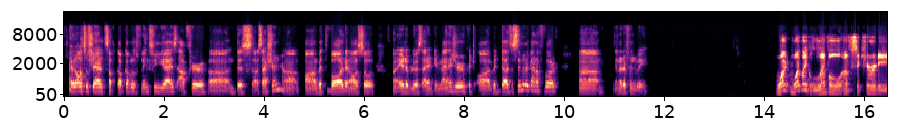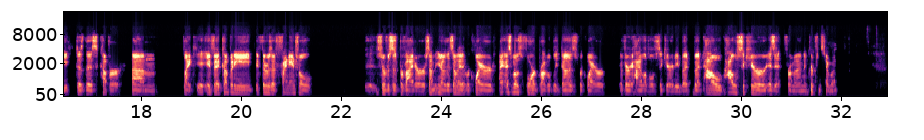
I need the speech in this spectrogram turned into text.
I will also share some couple of links for you guys after uh, this uh, session uh, uh with Vault and also uh, AWS Identity Manager, which uh, which does a similar kind of work in a different way. What what like level of security does this cover? Um, like if a company, if there was a financial services provider or some, you know, that's something that required. I, I suppose Ford probably does require a very high level of security, but but how how secure is it from an encryption standpoint?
